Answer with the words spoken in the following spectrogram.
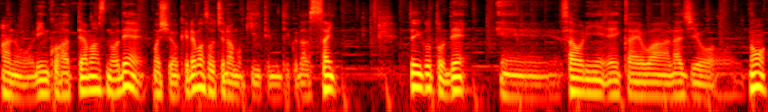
あのリンクを貼ってますのでもしよければそちらも聞いてみてください。ということで、えーサオリン英会話ラジオの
